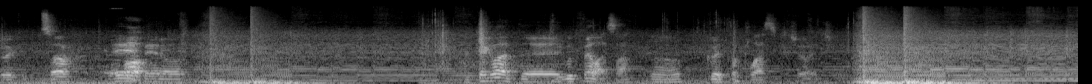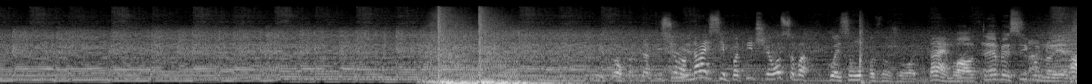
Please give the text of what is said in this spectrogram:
Čekica. E, pero... Kaj gledate Goodfellas, a? Aha. Koji je to klasik čovječe. Ti si ono najsimpatičnija osoba koju sam upoznao u životu. Dajmo. Pa od tebe sigurno je.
